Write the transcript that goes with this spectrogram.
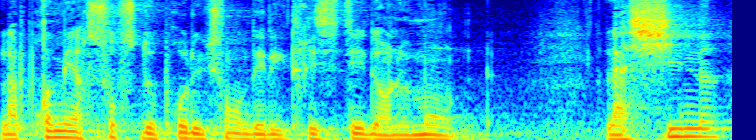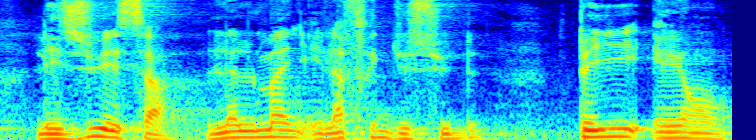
la première source de production d'électricité dans le monde. La Chine, les USA, l'Allemagne et l'Afrique du Sud, pays ayant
